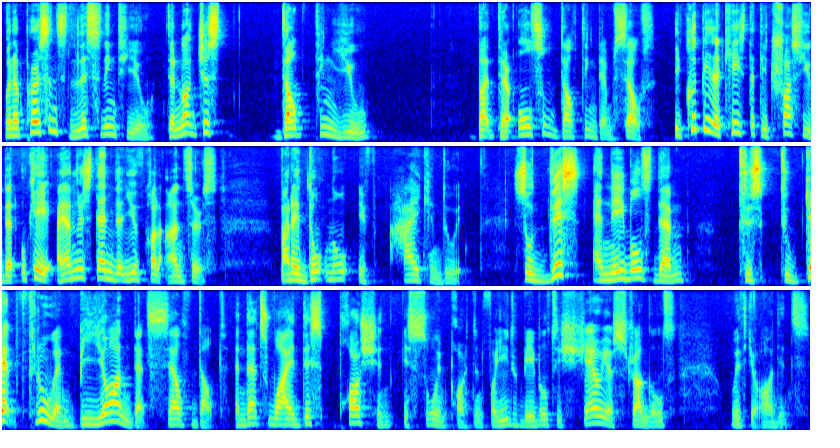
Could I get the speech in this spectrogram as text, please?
when a person's listening to you, they're not just doubting you, but they're also doubting themselves. It could be the case that they trust you that, okay, I understand that you've got answers, but I don't know if I can do it. So this enables them to, to get through and beyond that self-doubt. And that's why this portion is so important for you to be able to share your struggles with your audience.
